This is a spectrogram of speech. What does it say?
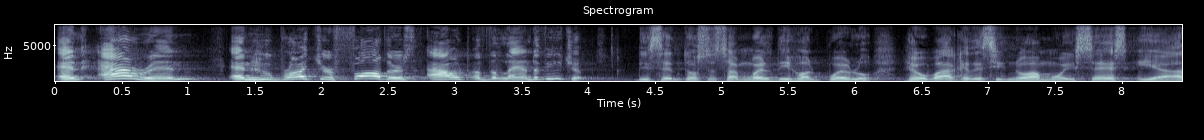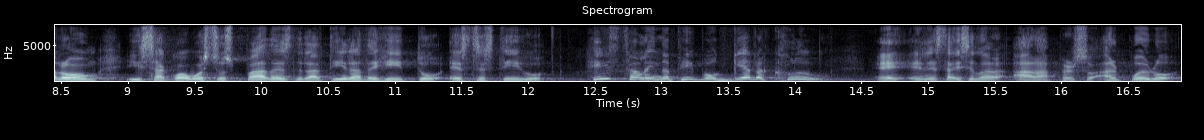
and Aaron and who brought your fathers out of the land of Egypt. Dice entonces Samuel dijo al pueblo, Jehová que designó a Moisés y a Aarón y sacó a vuestros padres de la tierra de Egipto es testigo. He's telling the people, Get a clue. Él, él está diciendo a la perso- al pueblo,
